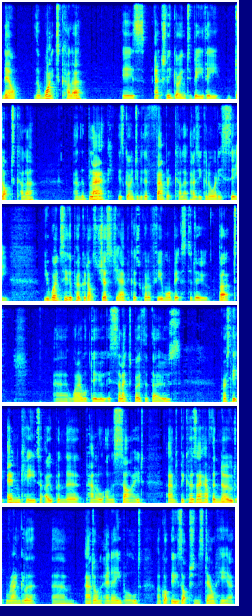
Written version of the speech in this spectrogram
Now the white color is actually going to be the dot color and the black is going to be the fabric color as you can already see. You won't see the polka dots just yet because we've got a few more bits to do but uh, what I will do is select both of those press the N key to open the panel on the side and because I have the node wrangler um, add-on enabled I've got these options down here.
